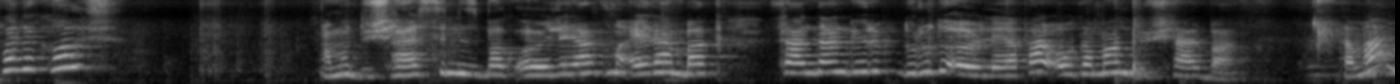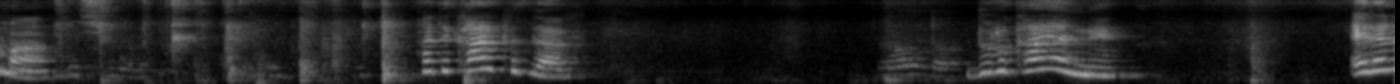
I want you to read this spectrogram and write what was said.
Hadi koş. Ama düşersiniz bak öyle yapma. Eren bak senden görüp Duru da öyle yapar. O zaman düşer bak. Tamam mı? Düşüyorum. Hadi kay kızım. Ne oldu? Duru kay anne. Eren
